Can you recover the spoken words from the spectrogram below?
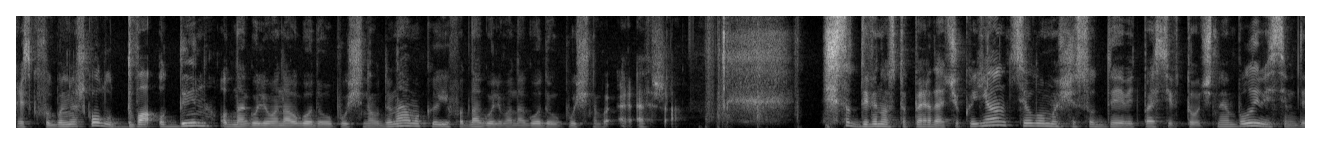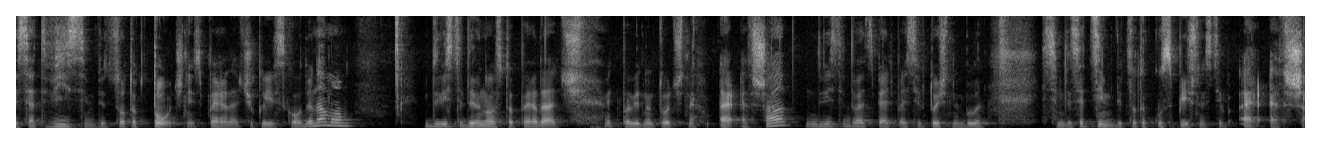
Ризьку футбольну школу 2-1, одна гольова нагода упущена у Динамо Київ, одна гольова нагода упущена в РФШ. 690 передач у киян, в цілому 609 пасів точними були, 88% точність передач у київського Динамо, 290 передач відповідно точних РФШ, 225 пасів точні були, 77% успішності в РФШ,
